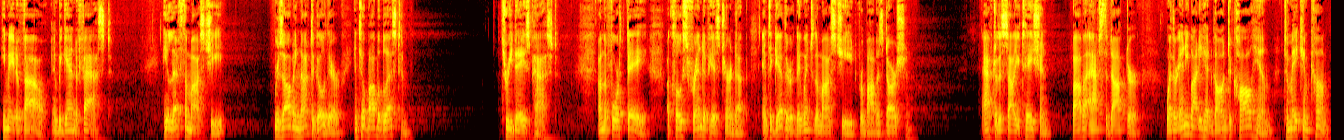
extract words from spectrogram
he made a vow and began to fast. He left the masjid, resolving not to go there until Baba blessed him. Three days passed. On the fourth day, a close friend of his turned up, and together they went to the masjid for Baba's darshan. After the salutation, Baba asked the doctor whether anybody had gone to call him to make him come.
